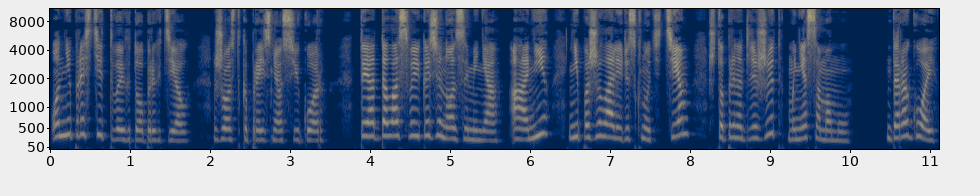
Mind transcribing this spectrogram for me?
Он не простит твоих добрых дел», — жестко произнес Егор. Ты отдала свои казино за меня, а они не пожелали рискнуть тем, что принадлежит мне самому. Дорогой,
